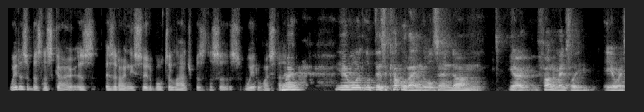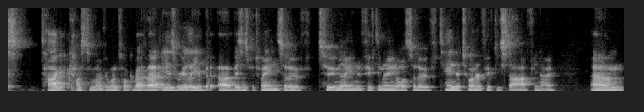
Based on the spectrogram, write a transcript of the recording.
Where does a business go? Is is it only suitable to large businesses? Where do I start? No. Yeah, well, look, there's a couple of angles, and um, you know, fundamentally, EOS target customer, if we want to talk about that, is really a, a business between sort of 2 million and 50 million or sort of 10 to 250 staff, you know. Um,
